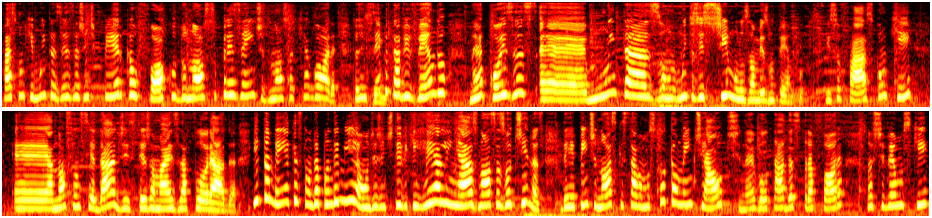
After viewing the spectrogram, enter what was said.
Faz com que muitas vezes a gente perca o foco do nosso presente, do nosso aqui agora. Então a gente Sim. sempre está vivendo, né, coisas, é, muitas, muitos estímulos ao mesmo tempo. Isso faz com que é, a nossa ansiedade esteja mais aflorada. E também a questão da pandemia, onde a gente teve que realinhar as nossas rotinas. De repente, nós que estávamos totalmente out, né, voltadas para fora, nós tivemos que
